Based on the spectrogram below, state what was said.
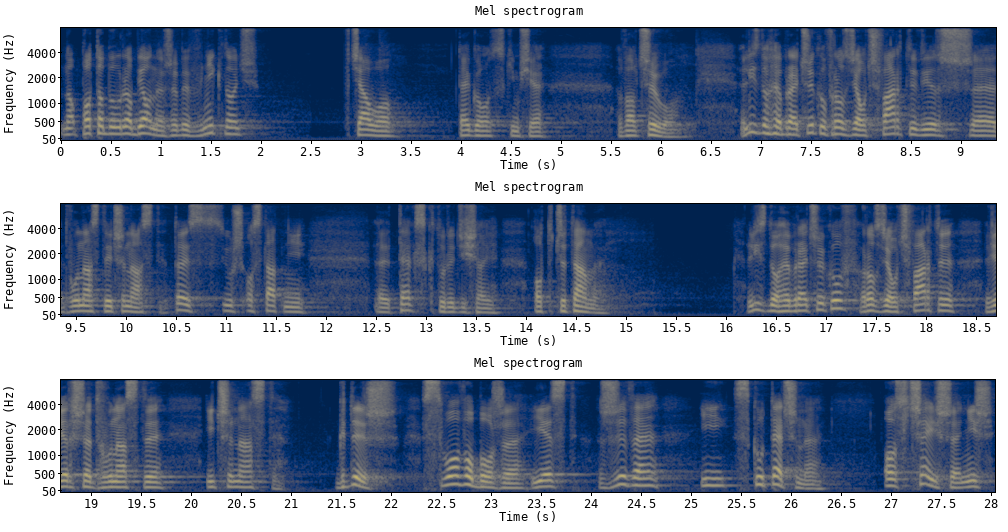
No, po to był robiony, żeby wniknąć w ciało tego, z kim się walczyło. List do Hebrajczyków, rozdział 4, wiersz 12 i 13. To jest już ostatni e, tekst, który dzisiaj odczytamy. List do Hebrajczyków, rozdział 4, wiersze 12 i 13. Gdyż Słowo Boże jest żywe i skuteczne, ostrzejsze niż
